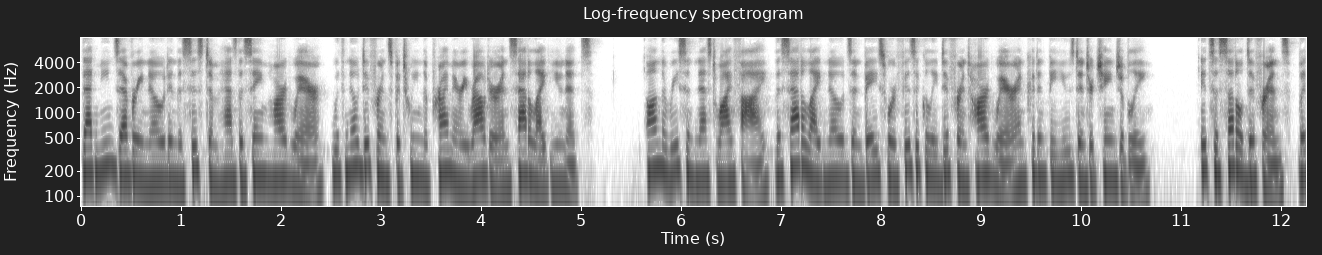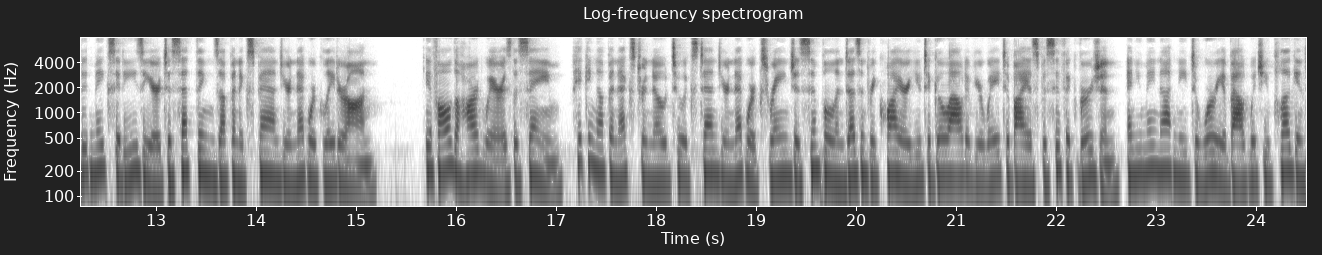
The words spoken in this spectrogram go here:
That means every node in the system has the same hardware, with no difference between the primary router and satellite units. On the recent Nest Wi Fi, the satellite nodes and base were physically different hardware and couldn't be used interchangeably. It's a subtle difference, but it makes it easier to set things up and expand your network later on. If all the hardware is the same, picking up an extra node to extend your network's range is simple and doesn't require you to go out of your way to buy a specific version, and you may not need to worry about which you plug in.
